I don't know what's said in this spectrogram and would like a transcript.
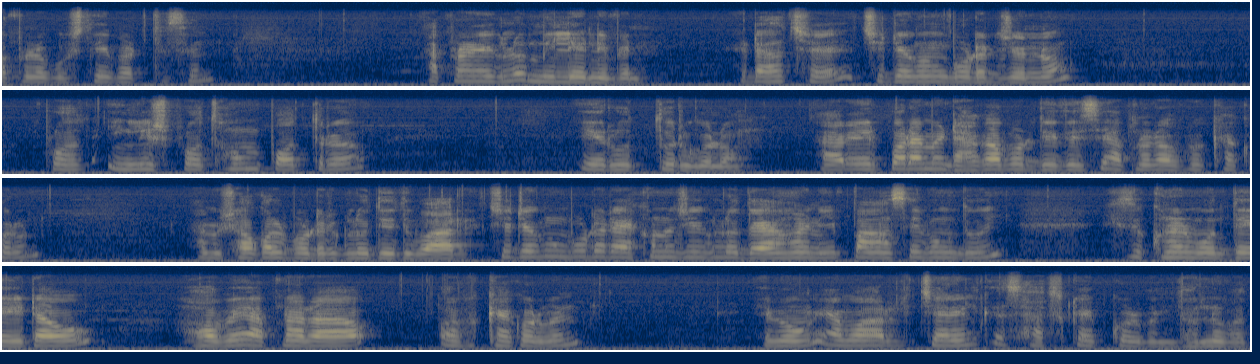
আপনারা বুঝতেই পারতেছেন। আপনারা এগুলো মিলিয়ে নেবেন। এটা হচ্ছে চিটাগং বোর্ডের জন্য ইংলিশ প্রথম পত্র এর উত্তরগুলো। আর এরপর আমি ঢাকা বোর্ড দিয়ে দিয়েছি, আপনারা অপেক্ষা করুন। আমি সকল বোর্ডেরগুলো দিয়ে দেবো। আর চিটাগং বোর্ডের এখনও যেগুলো দেওয়া হয়নি, পাঁচ এবং দুই, কিছুক্ষণের মধ্যে এটাও হবে, আপনারা অপেক্ষা করবেন। এবং আমার চ্যানেলকে সাবস্ক্রাইব করবেন। ধন্যবাদ।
